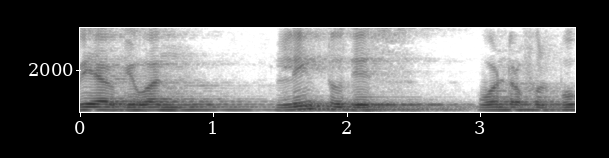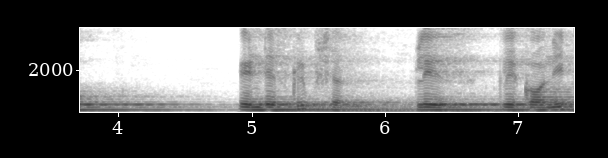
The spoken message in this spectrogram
We have given link to this wonderful book in description. Please click on it.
